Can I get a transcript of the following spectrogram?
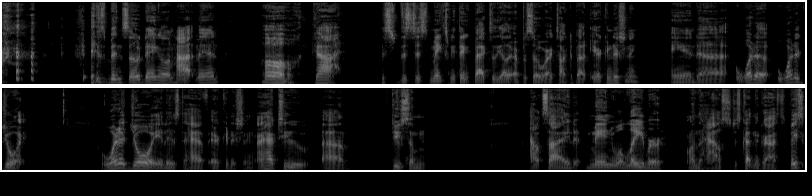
it's been so dang on hot, man. Oh God, this this just makes me think back to the other episode where I talked about air conditioning, and uh, what a what a joy, what a joy it is to have air conditioning. I had to um, do some outside manual labor on the house, just cutting the grass, basic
